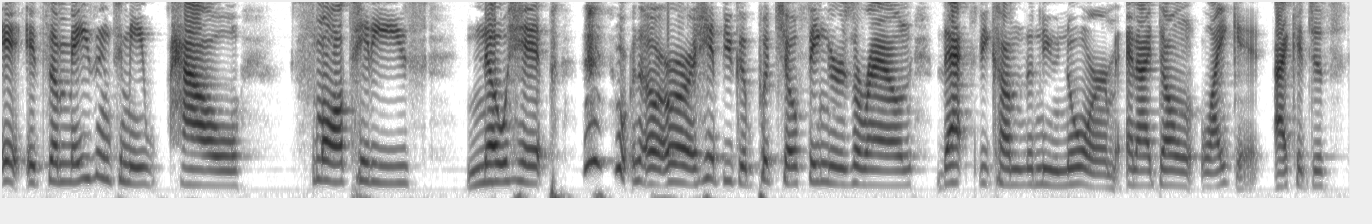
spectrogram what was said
it, it's amazing to me how small titties, no hip, or a hip you could put your fingers around, that's become the new norm. And I don't like it. I could just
